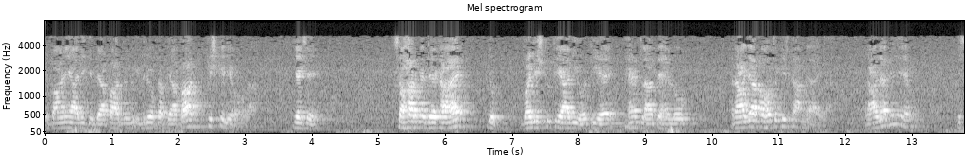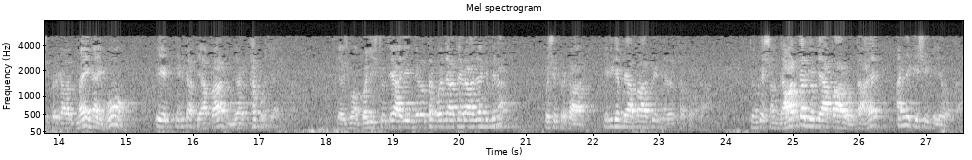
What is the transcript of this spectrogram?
ये वाणी आदि के व्यापार, जो इंद्रियों का व्यापार, किसके लिए होगा? जैसे शहर में देखा है, जो बलि स्तुति आदि होती है, भेंट लाते हैं लोग, राजा न हो तो किस काम में आएगा? राजा भी है। इसी प्रकार, मैं नहीं हूँ तो इनका व्यापार निरर्थक हो जाएगा। जैसे वहाँ बलि स्तुति आदि निरर्थक हो जाते हैं राजा के बिना उसी प्रकार इनके व्यापार भी निरर्थक होगा क्योंकि संघात का जो व्यापार होता है, अन्य किसी के लिए होता है।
